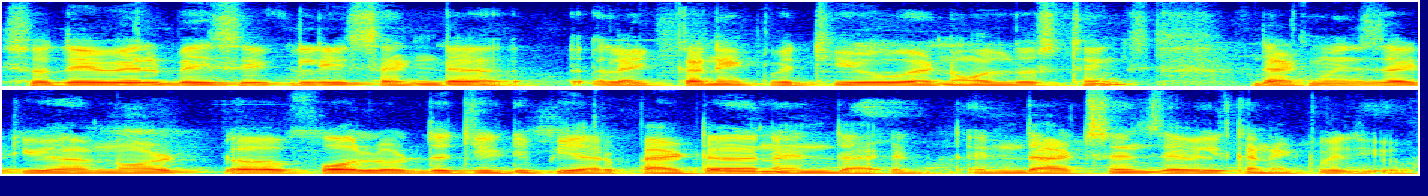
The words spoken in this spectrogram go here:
So they will basically send a like connect with you and all those things. That means that you have not uh, followed the gdpr pattern and that in that sense they will connect with you.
